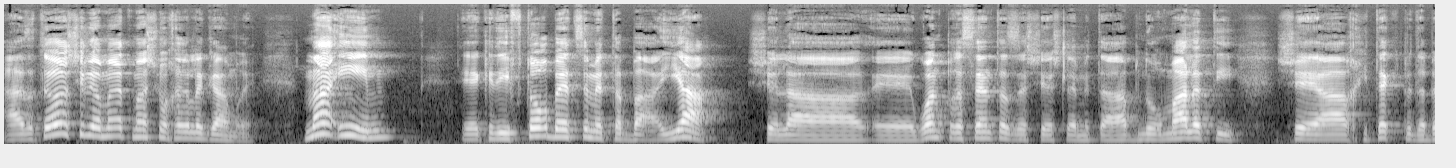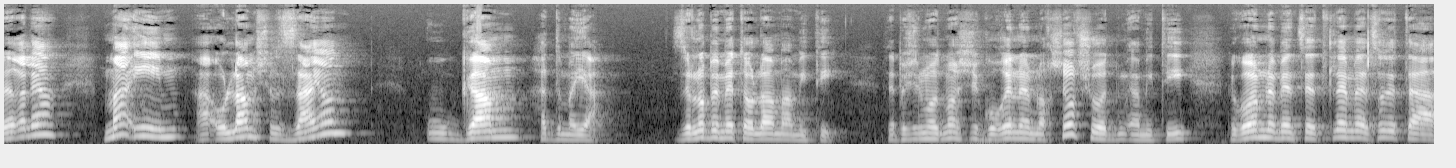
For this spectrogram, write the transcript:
אז התיאוריה שלי אומרת משהו אחר לגמרי. מה אם, אה, כדי לפתור בעצם את הבעיה של ה-1% הזה שיש להם, את ה abnormality שהארכיטקט מדבר עליה, מה אם העולם של זיון הוא גם הדמיה? זה לא באמת העולם האמיתי. זה פשוט מאוד משהו שגורם להם לחשוב שהוא אמיתי, וגורם להם להם לעשות את ה...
